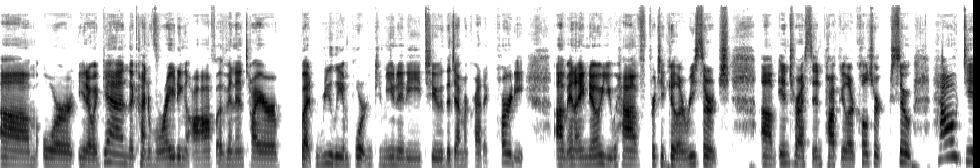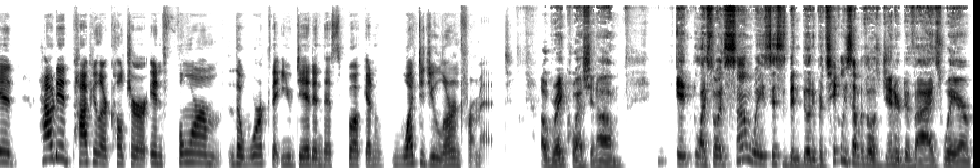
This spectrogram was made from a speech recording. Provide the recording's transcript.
um, or you know again the kind of writing off of an entire but really important community to the Democratic Party. Um, and I know you have particular research um, interest in popular culture. So how did how did popular culture inform the work that you did in this book, and what did you learn from it? Oh, great question. Um, it like so in some ways this has been building particularly some of those gender divides where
